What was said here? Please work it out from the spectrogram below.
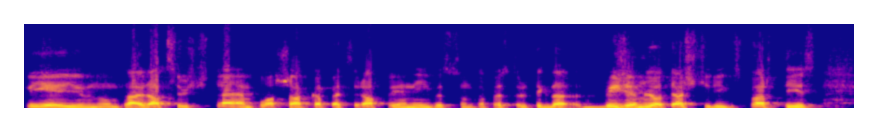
pieeju. Nu, tā ir atsevišķa tēma, plašāk, kāpēc ir apvienības un kāpēc tur ir tik brīžiem ļoti atšķirīgas partijas. Uh,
